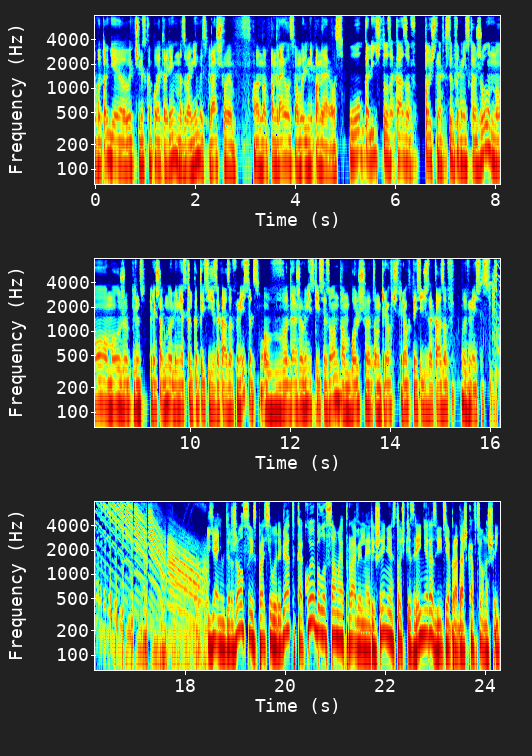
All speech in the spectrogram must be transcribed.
в итоге через какое-то время мы звоним и спрашиваем, оно понравилось вам или не понравилось. По количеству заказов точных цифр не скажу, но мы уже, в принципе, перешагнули несколько тысяч заказов в месяц. В, даже в низкий сезон там больше там, 3-4 тысяч заказов в месяц. Я не удержался и спросил у ребят, какое было самое правильное решение с точки зрения развития продаж кофтенышей.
